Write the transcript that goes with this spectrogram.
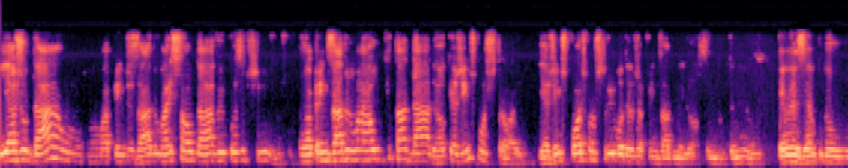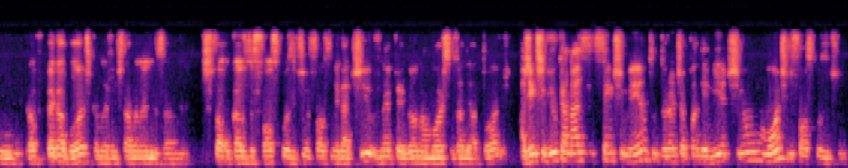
E ajudar um, um, aprendizado mais saudável e positivo. O aprendizado não é algo que está dado, é algo que a gente constrói. E a gente pode construir modelos de aprendizado melhor, sem dúvida nenhuma. Tem um exemplo do próprio Pegabot, quando a gente estava analisando o caso dos falsos positivos e falsos negativos, né, pegando amostras aleatórias. A gente viu que a análise de sentimento durante a pandemia tinha um monte de falsos positivos.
